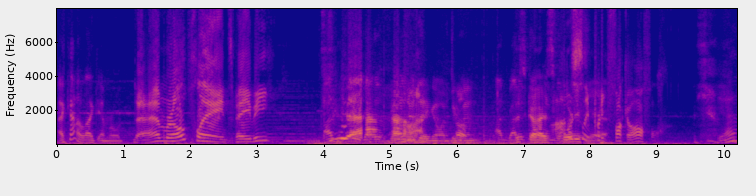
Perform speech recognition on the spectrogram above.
I kind of like Emerald. The Emerald Plains, baby. I'd rather, How's your day going, dude, Oh. man? I'd rather This play guy's Emerald. 40 Honestly, Yeah. pretty fucking awful. Yeah.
